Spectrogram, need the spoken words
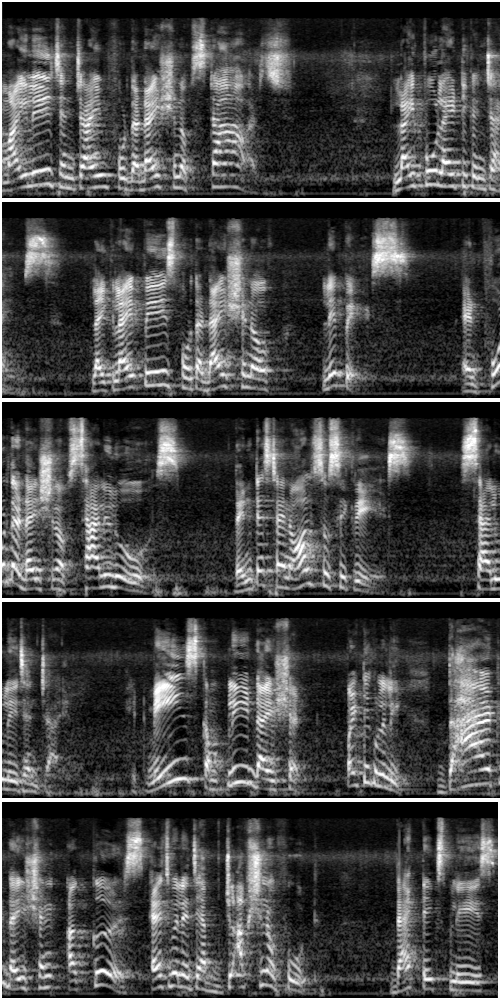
amylase enzyme for the digestion of starch. Lipolytic enzymes like lipase for the digestion of lipids and for the digestion of cellulose. The intestine also secretes cellulase enzyme. It means complete digestion, particularly that digestion occurs as well as absorption of food. That takes place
